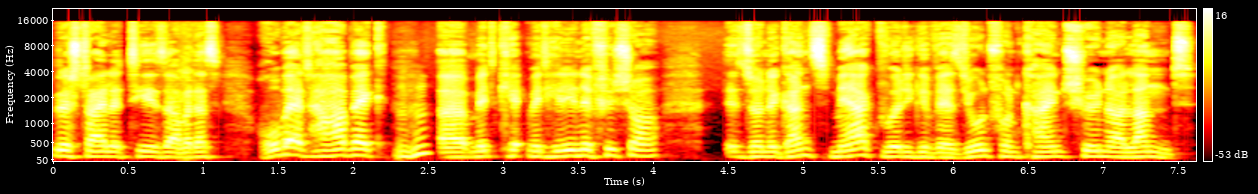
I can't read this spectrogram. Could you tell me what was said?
eine steile These, aber dass Robert Habeck Mhm. äh, mit, mit Helene Fischer so eine ganz merkwürdige Version von Kein schöner Land.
